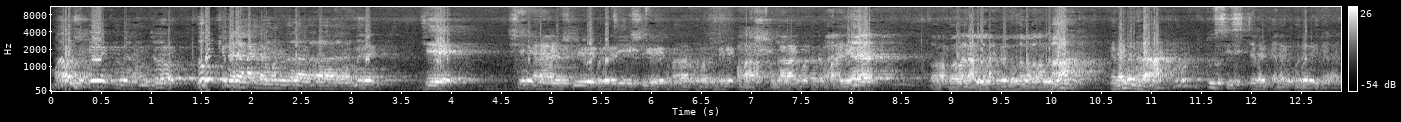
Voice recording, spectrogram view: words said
মানুষের যানজট দক্ষিণের এলাকার মানুষ যারা তারা জানবেন যে সেখানে আমি শুয়ে পড়েছি শুয়ে পড়ার পর থেকে পা সোজা করতে পারি না তখন আল্লাহকে বললাম আল্লাহ কেন নাট একটু সিস্টেম কেন করে দিলাম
